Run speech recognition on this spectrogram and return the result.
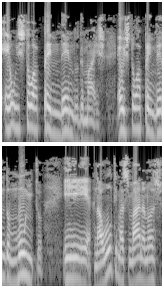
eu estou aprendendo demais. Eu estou aprendendo muito. E na última semana nós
